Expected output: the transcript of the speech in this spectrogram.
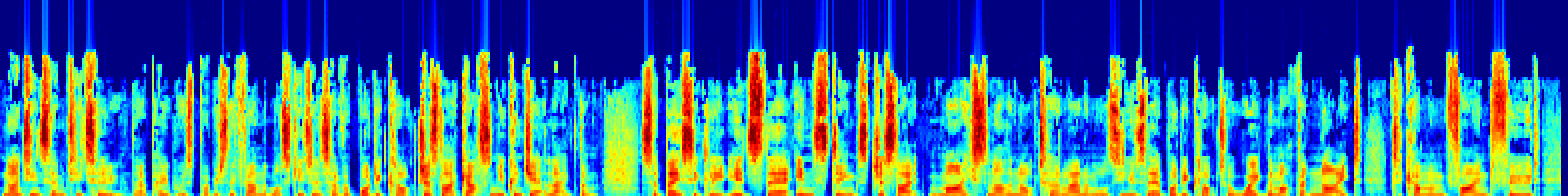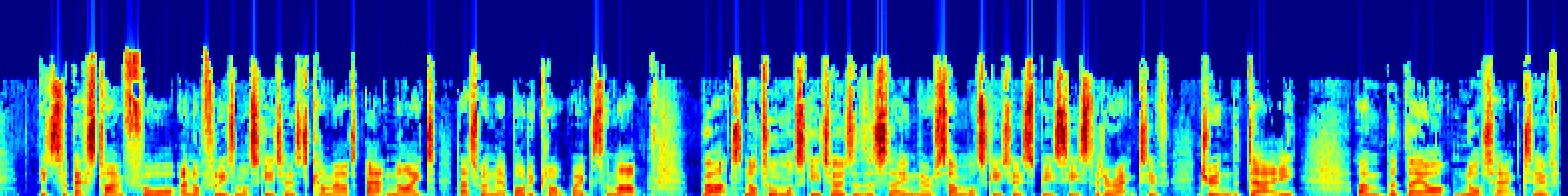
1972, that paper was published. They found that mosquitoes have a body clock just like us, and you can jet lag them. So basically, it's their instincts, just like mice and other nocturnal animals use their body clock to wake them up at night to come and find food it's the best time for Anopheles mosquitoes to come out at night. That's when their body clock wakes them up. But not all mosquitoes are the same. There are some mosquito species that are active during the day, um, but they are not active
